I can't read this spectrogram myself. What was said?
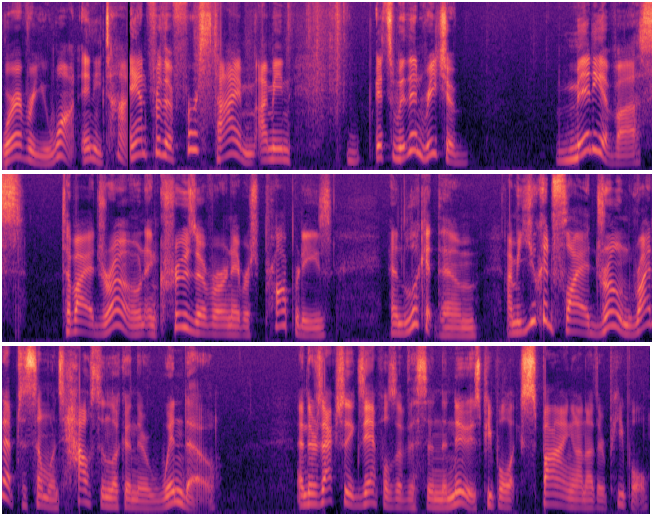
wherever you want, anytime. And for the first time, I mean, it's within reach of many of us to buy a drone and cruise over our neighbors' properties and look at them. I mean, you could fly a drone right up to someone's house and look in their window and there's actually examples of this in the news, people like spying on other people.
